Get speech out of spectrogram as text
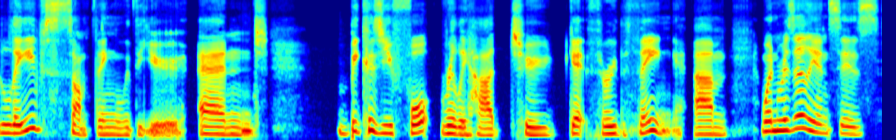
leaves something with you. And because you fought really hard to get through the thing. Um, when resilience is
